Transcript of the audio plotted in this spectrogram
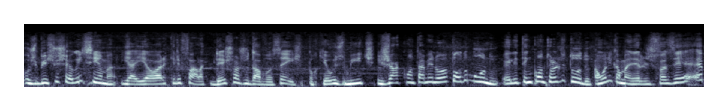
os bichos chegam em cima. E aí é a hora que ele fala, deixa eu ajudar vocês, porque o Smith já contaminou todo mundo. Ele tem controle de tudo. A única maneira de fazer é,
